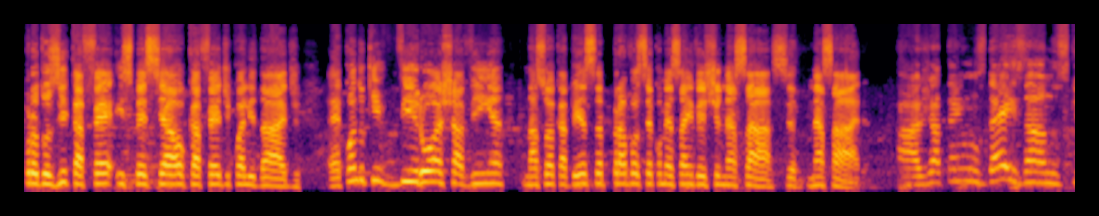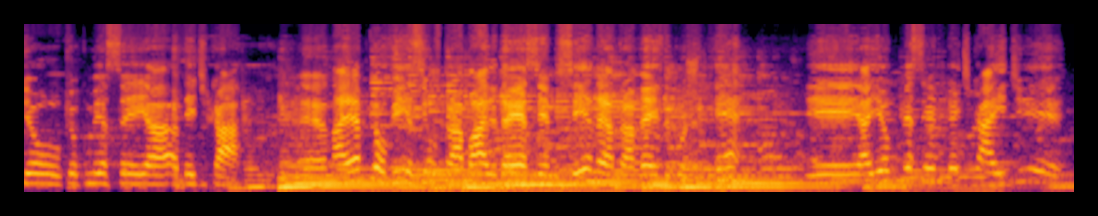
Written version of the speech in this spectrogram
produzir café especial, café de qualidade, é, quando que virou a chavinha na sua cabeça para você começar a investir nessa, nessa área? Ah, já tem uns 10 anos que eu, que eu comecei a dedicar. É, na época eu vi assim, o trabalho da SMC, né, através do Cochupé, e aí eu comecei a me dedicar. E de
